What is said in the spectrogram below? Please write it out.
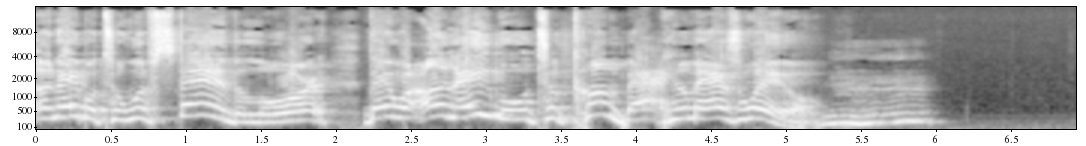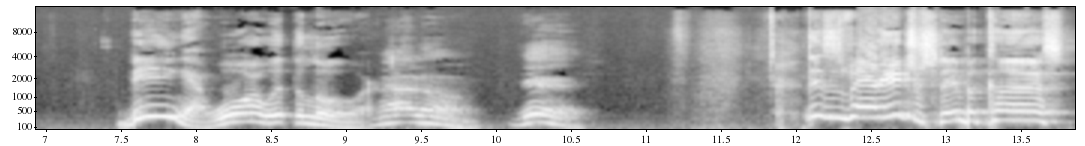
unable to withstand the Lord, they were unable to combat him as well. Mm-hmm. Being at war with the Lord. Hello. Yes. This is very interesting because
